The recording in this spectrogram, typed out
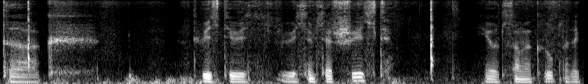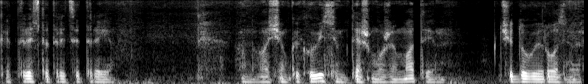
Так. 286. І от саме крупне таке 333. Вон, бачимо, кіку 8 теж може мати чудовий розмір.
